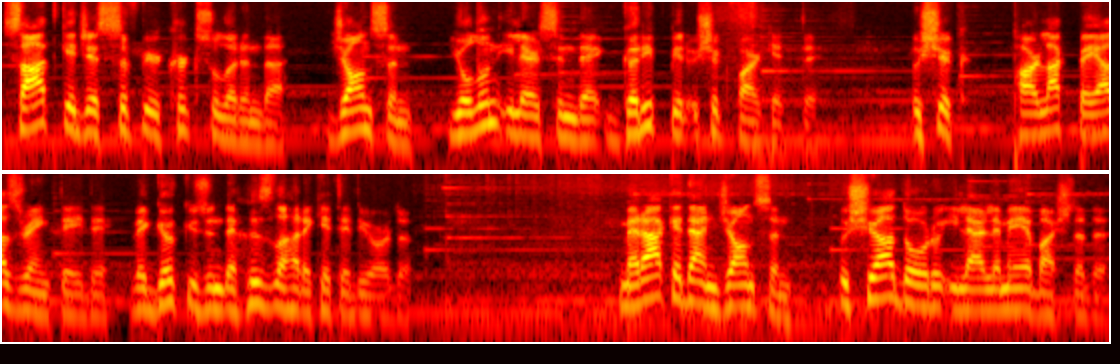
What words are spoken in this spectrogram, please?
Saat gece 01.40 sularında, Johnson, yolun ilerisinde garip bir ışık fark etti. Işık, parlak beyaz renkteydi ve gökyüzünde hızla hareket ediyordu. Merak eden Johnson, ışığa doğru ilerlemeye başladı.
